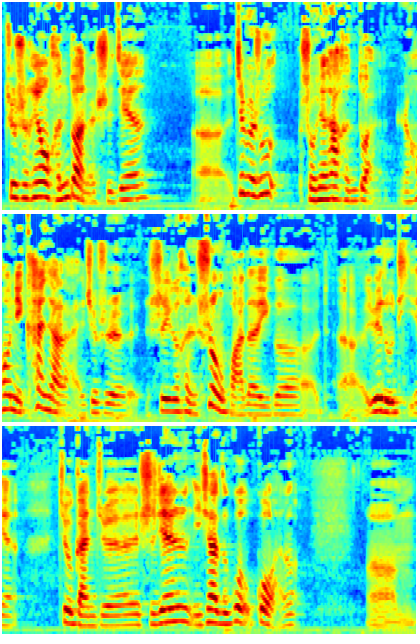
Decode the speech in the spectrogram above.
就是很有很短的时间，呃，这本书首先它很短，然后你看下来就是是一个很顺滑的一个呃阅读体验，就感觉时间一下子过过完了，嗯，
